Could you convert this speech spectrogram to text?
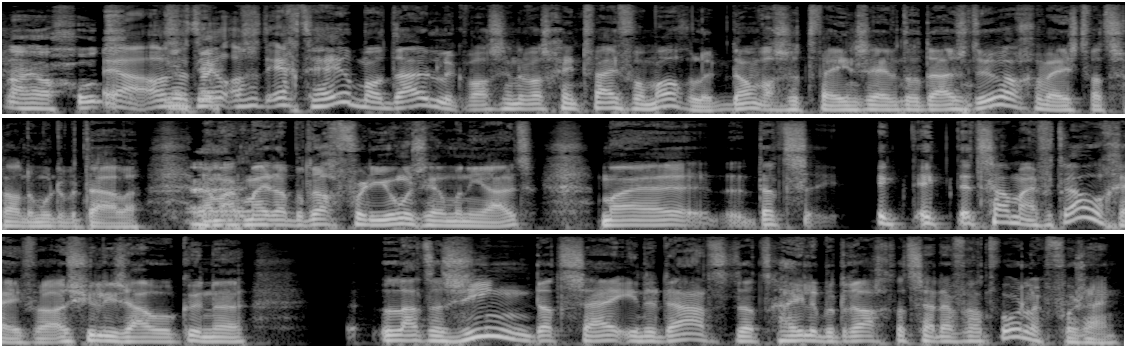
nou ja, goed. Ja, als het, heel, als het echt helemaal duidelijk was en er was geen twijfel mogelijk, dan was het 72.000 euro geweest wat ze hadden moeten betalen. Dan maakt mij dat bedrag voor de jongens helemaal niet uit. Maar eh, dat, ik, ik, het zou mij vertrouwen geven als jullie zouden kunnen laten zien dat zij inderdaad dat hele bedrag, dat zij daar verantwoordelijk voor zijn.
